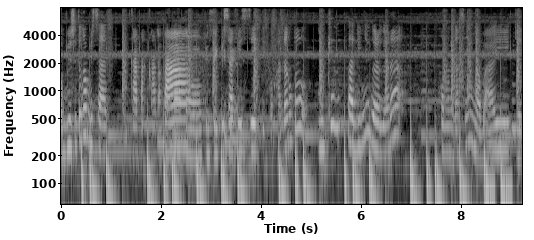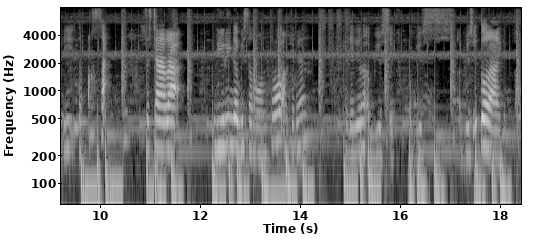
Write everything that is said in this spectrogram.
abuse itu kan bisa kata-kata atau fisik bisa gitu ya. fisik gitu. Kadang tuh mungkin tadinya gara-gara komunikasinya nggak baik jadi terpaksa secara diri nggak bisa ngontrol akhirnya terjadilah abusive abuse abuse itulah gitu.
